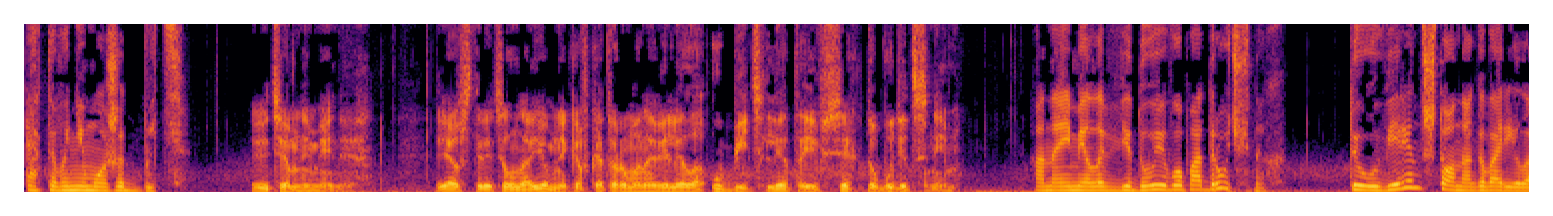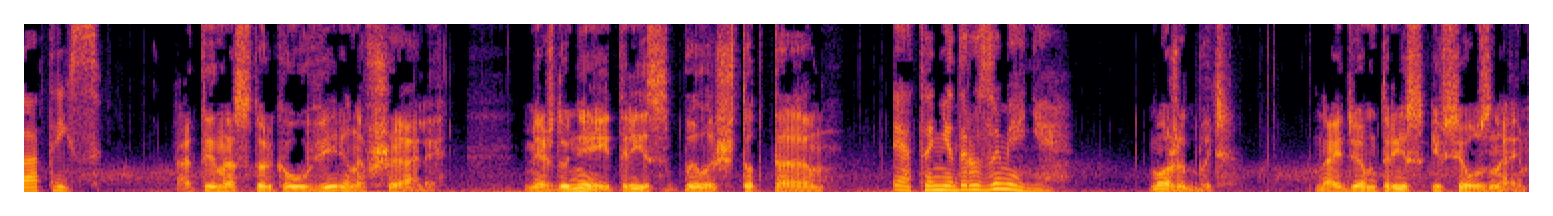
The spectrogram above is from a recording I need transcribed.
Этого не может быть. И тем не менее. Я встретил наемников, которым она велела убить Лето и всех, кто будет с ним. Она имела в виду его подручных. Ты уверен, что она говорила о Трис? А ты настолько уверена в Шиале? Между ней и Трис было что-то... Это недоразумение. Может быть. Найдем Трис и все узнаем.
